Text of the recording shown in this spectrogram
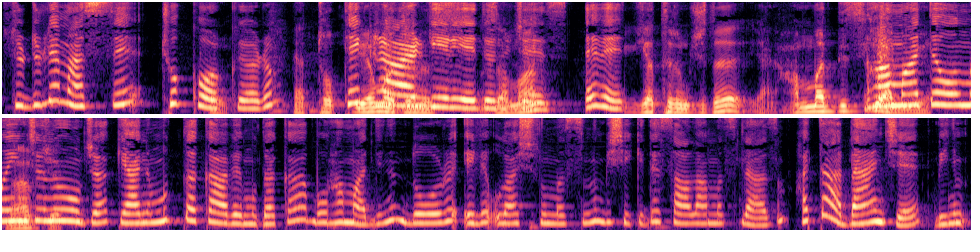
sürdürülemezse çok korkuyorum. Yani Tekrar geriye zaman döneceğiz. evet. Yatırımcı da yani ham maddesi gelmiyor. Ham madde olmayınca ne, yapacak? olacak? Yani mutlaka ve mutlaka bu ham maddenin doğru ele ulaştırılmasının bir şekilde sağlanması lazım. Hatta bence benim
